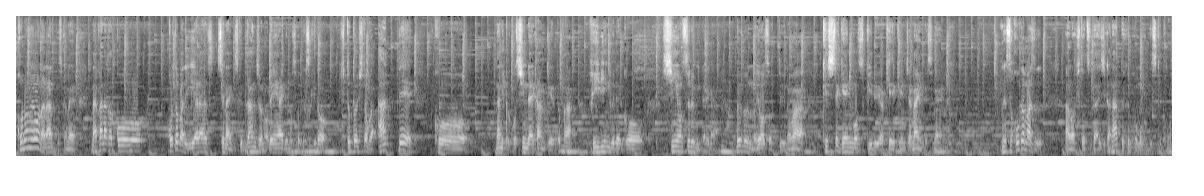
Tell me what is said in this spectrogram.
このようななんていうんですかね。なかなかこう言葉で言い表せないんですけど男女の恋愛でもそうですけど人と人が会ってこう何かこう信頼関係とかフィーリングでこう信用するみたいな部分の要素っていうのは決して言語スキルや経験じゃないんですね。でそこがまずあの一つ大事かなというふうに思うんですけども。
